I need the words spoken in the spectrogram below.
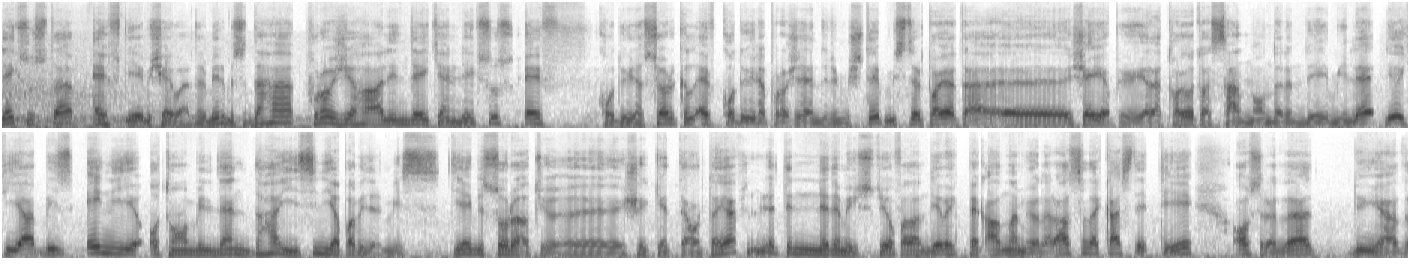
Lexus'ta F diye bir şey vardır bilir misin? Daha proje halindeyken Lexus F koduyla, Circle F koduyla projelendirilmişti. Mr. Toyota e, şey yapıyor ya da Toyota Sun onların deyimiyle diyor ki ya biz en iyi otomobilden daha iyisini yapabilir miyiz diye bir soru atıyor e, şirkette ortaya. Şimdi millet ne demek istiyor falan diye pek, pek anlamıyorlar. Aslında kastettiği o sırada dünyada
